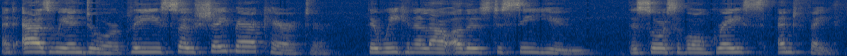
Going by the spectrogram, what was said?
And as we endure, please so shape our character that we can allow others to see you, the source of all grace and faith,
